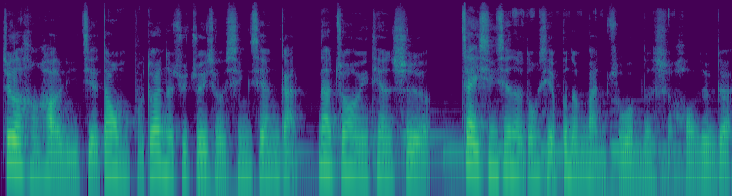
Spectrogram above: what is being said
这个很好理解。当我们不断的去追求新鲜感，那总有一天是再新鲜的东西也不能满足我们的时候，对不对？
